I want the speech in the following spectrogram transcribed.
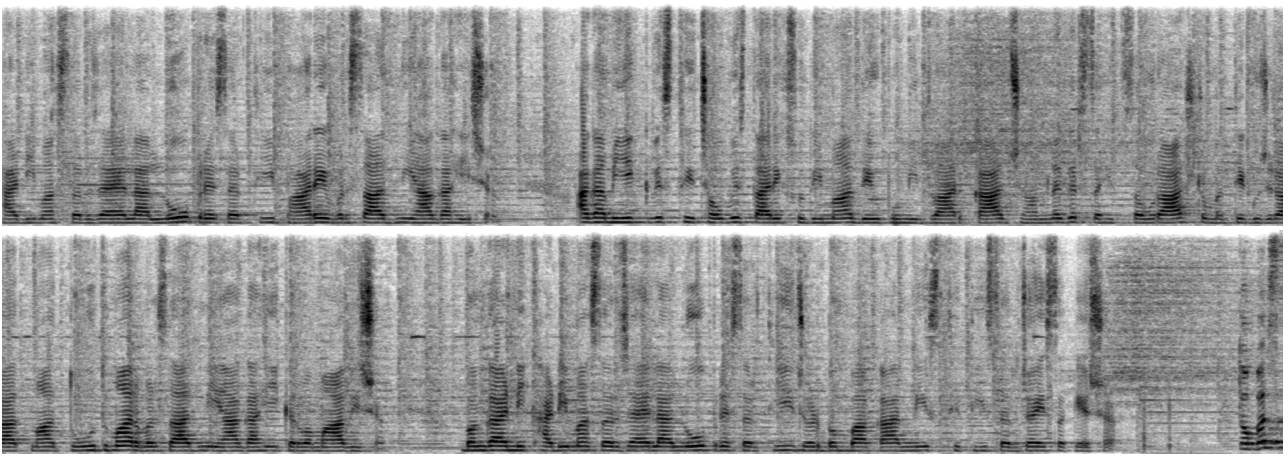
ખાડીમાં સર્જાયેલા લો પ્રેશરથી ભારે વરસાદની આગાહી છે. આગામી એકવીસથી છવ્વીસ તારીખ સુધીમાં દેવભૂમિ દ્વારકા, જામનગર સહિત સૌરાષ્ટ્ર, મધ્ય ગુજરાતમાં ધોધમાર વરસાદની આગાહી કરવામાં આવી છે. બંગાળની ખાડીમાં સર્જાયેલા લો પ્રેશરથી જળબંબાકારની સ્થિતિ સર્જાઈ શકે છે. તો બસ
